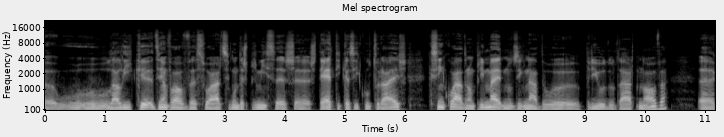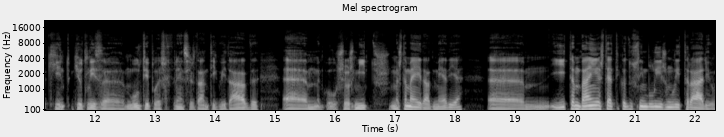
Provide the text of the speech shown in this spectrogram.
o, o Lalique desenvolve a sua arte segundo as premissas uh, estéticas e culturais que se enquadram primeiro no designado uh, período da arte nova, uh, que, que, utiliza múltiplas referências da antiguidade, uh, os seus mitos, mas também a Idade Média. E também a estética do simbolismo literário,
